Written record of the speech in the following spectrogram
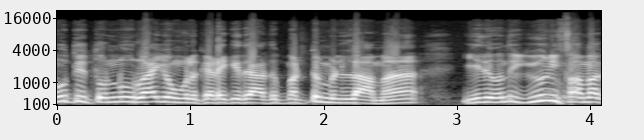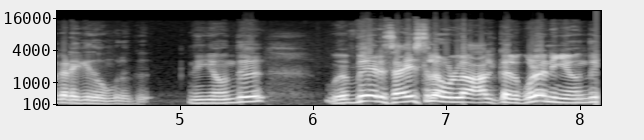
நூற்றி தொண்ணூறுரூவாய்க்கு உங்களுக்கு கிடைக்குது. அது மட்டும் இல்லாமல் இது வந்து யூனிஃபார்மாக கிடைக்குது உங்களுக்கு. நீங்கள் வந்து வெவ்வேறு சைஸில் உள்ள ஆட்கள் கூட நீங்கள் வந்து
